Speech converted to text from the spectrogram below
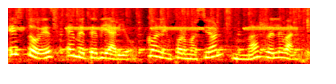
Esto es MT Diario, con la información más relevante.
